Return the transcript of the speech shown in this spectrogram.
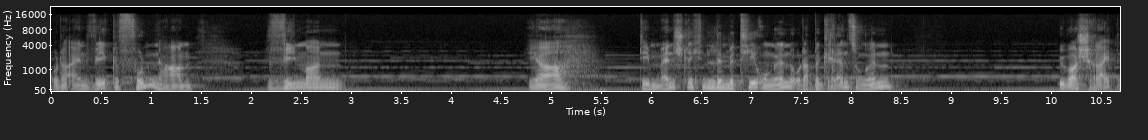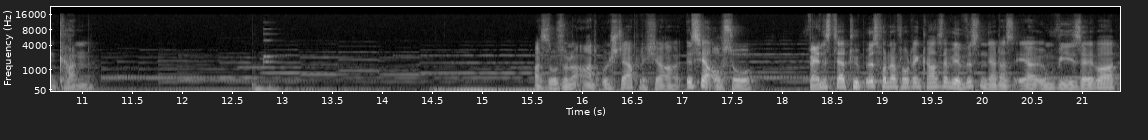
oder einen Weg gefunden haben, wie man ja die menschlichen Limitierungen oder Begrenzungen überschreiten kann. Also so eine Art Unsterblicher. Ist ja auch so. Wenn es der Typ ist von der Floating Castle, wir wissen ja, dass er irgendwie selber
